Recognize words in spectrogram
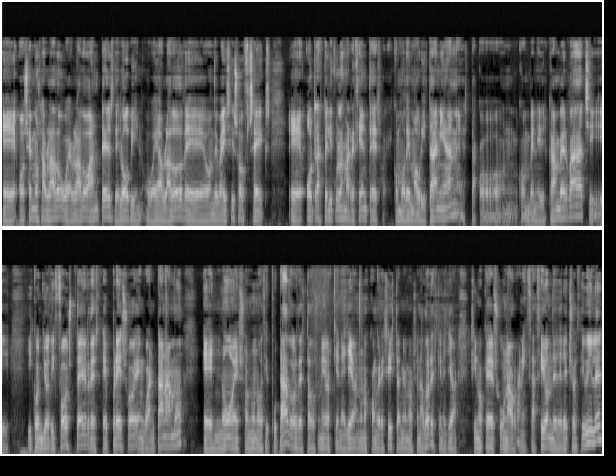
Eh, os hemos hablado o he hablado antes de lobbying o he hablado de On the Basis of Sex. Eh, otras películas más recientes como de Mauritanian, está con, con Benedict Cumberbatch y, y con Jodie Foster de este preso en Guantánamo eh, no son unos diputados de Estados Unidos quienes llevan, unos congresistas ni unos senadores quienes llevan, sino que es una organización de derechos civiles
